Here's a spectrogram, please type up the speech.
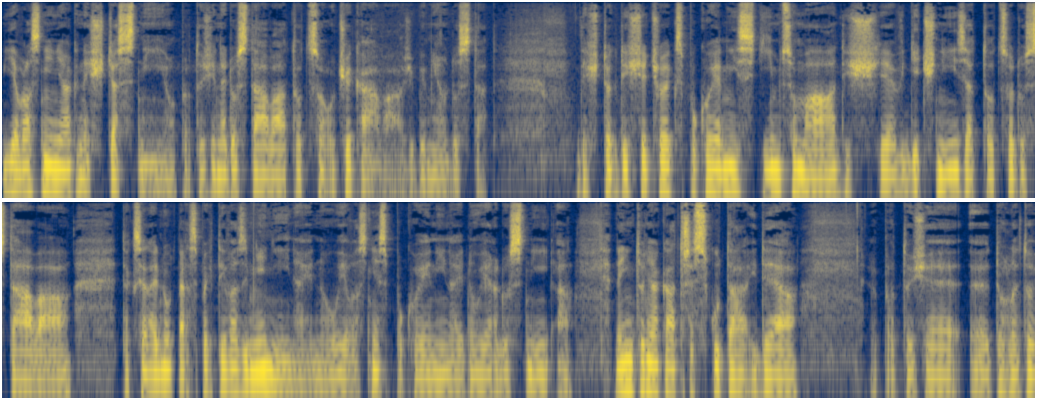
je vlastně nějak nešťastný, jo, protože nedostává to, co očekává, že by měl dostat. Když to, když je člověk spokojený s tím, co má, když je vděčný za to, co dostává, tak se najednou perspektiva změní. Najednou je vlastně spokojený, najednou je radostný a není to nějaká třeskutá idea, protože eh, tohle to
